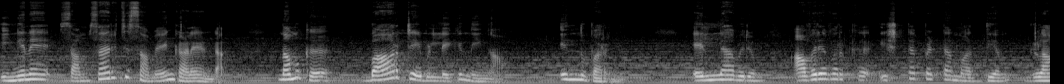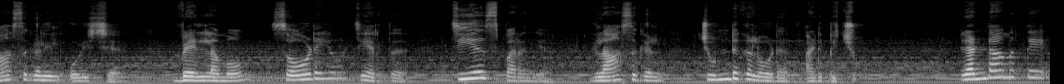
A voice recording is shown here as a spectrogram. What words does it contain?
ഇങ്ങനെ സംസാരിച്ച് സമയം കളയണ്ട. നമുക്ക് ബാർ ടേബിളിലേക്ക് നീങ്ങാം എന്നു പറഞ്ഞു. എല്ലാവരും അവരവർക്ക് ഇഷ്ടപ്പെട്ട മദ്യം ഗ്ലാസുകളിൽ ഒഴിച്ച് വെള്ളമോ സോഡയോ ചേർത്ത് ചിയേഴ്സ് പറഞ്ഞ് ഗ്ലാസുകൾ ചുണ്ടുകളോട് അടുപ്പിച്ചു. രണ്ടാമത്തെ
